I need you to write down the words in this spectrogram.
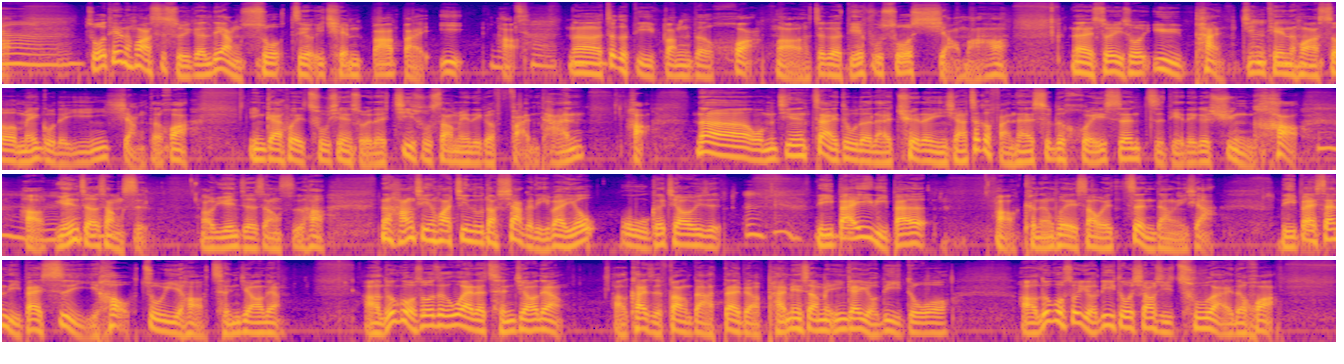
昨天的话是属于一个量缩，只有一千八百亿。好，那这个地方的话啊，这个跌幅缩小嘛哈。那所以说预判今天的话，受美股的影响的话，应该会出现所谓的技术上面的一个反弹。好。那我们今天再度的来确认一下，这个反弹是不是回升止跌的一个讯号？好，原则上是，好，原则上是哈。那行情的话，进入到下个礼拜有五个交易日，嗯，礼拜一、礼拜二，好，可能会稍微震荡一下。礼拜三、礼拜四以后，注意哈，成交量啊，如果说这个外的成交量好开始放大，代表盘面上面应该有利多。好，如果说有利多消息出来的话，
